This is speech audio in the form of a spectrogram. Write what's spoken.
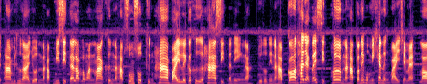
25 มิถุนายนนะครับมีสิทธิ์ได้รับรางวัลมากขึ้นนะครับ สูงสุดถึง 5 ใบเลยก็คือ 5 สิทธิ์นั่นเองนะ อยู่ตรงนี้นะครับ ก็ถ้าอยากได้สิทธิ์เพิ่มนะครับ ตอนนี้ผมมีแค่ 1 ใบใช่ไหม เรา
